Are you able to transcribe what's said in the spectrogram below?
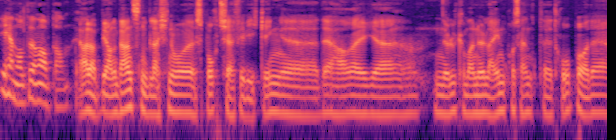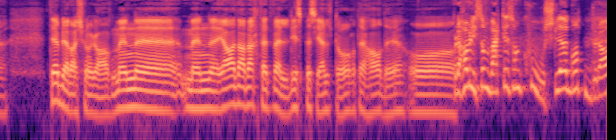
i henhold til den avtalen. Ja da, Bjarne Berntsen blir ikke noe sportssjef i Viking. eh, Det har jeg eh, 0,01% tro på. Det, det blir det ikke noe av. Men, eh, men ja, det har vært et veldig spesielt år. Det har det. Og For det har liksom vært litt sånn koselig, det har gått bra,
